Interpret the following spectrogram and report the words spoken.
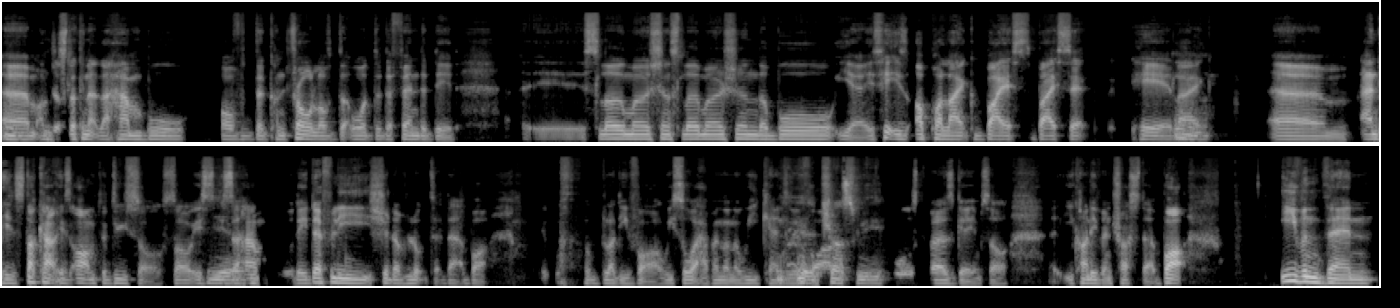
Hmm. Um, mm. I'm just looking at the handball of the control of the what the defender did. Uh, slow motion, slow motion. The ball, yeah, it's hit his upper like bias bicep here, like, mm. um, and he stuck out his arm to do so. So it's, yeah. it's a handball. They definitely should have looked at that, but bloody VAR. We saw what happened on the weekend. With Trust me, Spurs game, so uh, you can't even trust that. But even then,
